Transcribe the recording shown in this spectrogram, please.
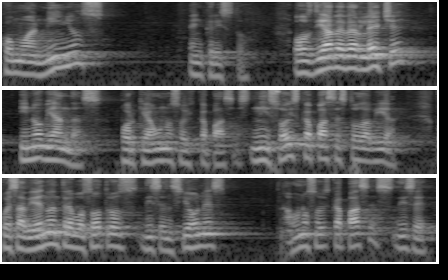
como a niños en Cristo. Os di a beber leche y no viandas, porque aún no sois capaces, ni sois capaces todavía. Pues habiendo entre vosotros disensiones, aún no sois capaces, dice,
